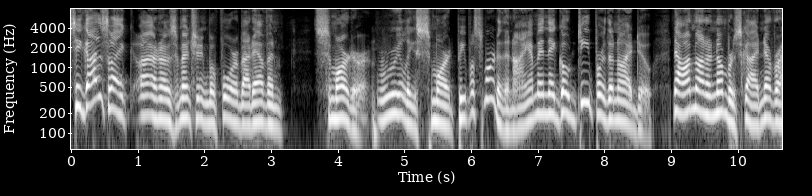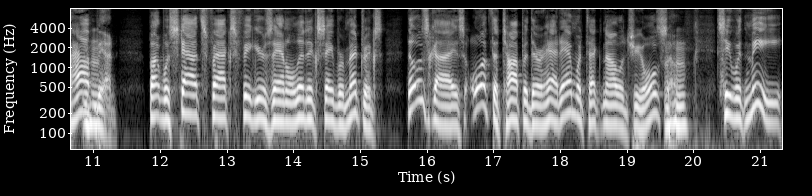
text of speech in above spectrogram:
See, guys like I don't know, I was mentioning before about Evan, smarter, really smart people, smarter than I am, and they go deeper than I do. Now, I'm not a numbers guy, never have Mhm. been, but with stats, facts, figures, analytics, sabermetrics, those guys off the top of their head, and with technology also. Mhm. See, with me,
